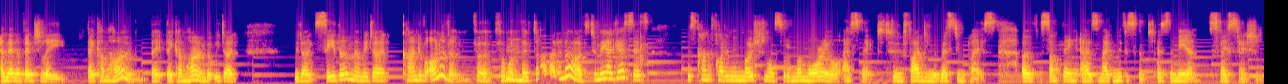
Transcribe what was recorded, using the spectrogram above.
And then eventually they come home. They they come home, but we don't we don't see them and we don't kind of honor them for, for what mm. they've done. I don't know. To me, I guess there's there's kind of quite an emotional sort of memorial aspect to finding the resting place of something as magnificent as the Mir space station.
